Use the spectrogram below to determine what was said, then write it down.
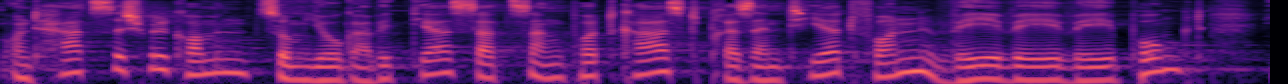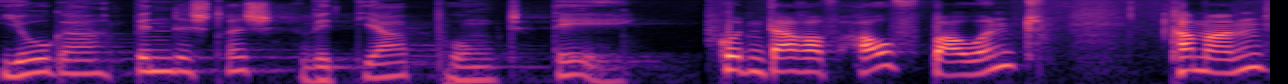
und herzlich willkommen zum Yoga Vidya Satsang Podcast, präsentiert von www.yoga-vidya.de. Gut, darauf aufbauend kann man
